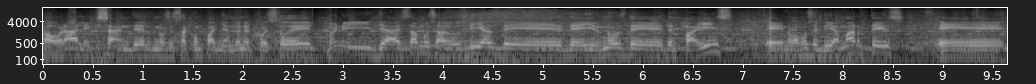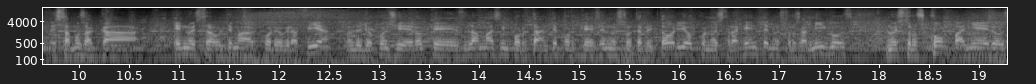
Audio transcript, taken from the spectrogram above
Ahora Alexander nos está acompañando en el puesto de él. Bueno, y ya estamos a dos días de, irnos de, del país, eh, nos vamos el día martes. Eh, estamos acá en nuestra última coreografía, donde yo considero que es la más importante porque es en nuestro territorio, con nuestra gente, nuestros amigos, nuestros compañeros,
